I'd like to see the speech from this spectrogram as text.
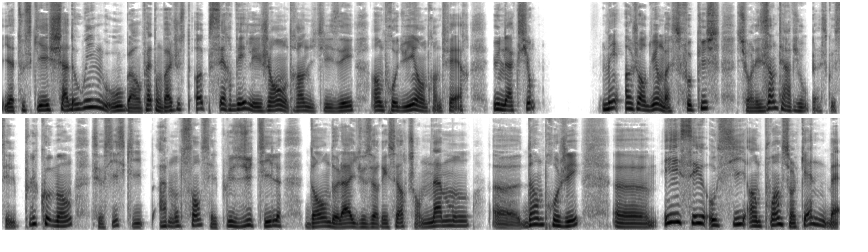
Il y a tout ce qui est shadowing, où bah en fait on va juste observer les gens en train d'utiliser un produit, en train de faire une action mais aujourd'hui, on va se focus sur les interviews parce que c'est le plus commun, c'est aussi ce qui, à mon sens, est le plus utile dans de la user research en amont euh, d'un projet. Euh, et c'est aussi un point sur lequel, ben,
